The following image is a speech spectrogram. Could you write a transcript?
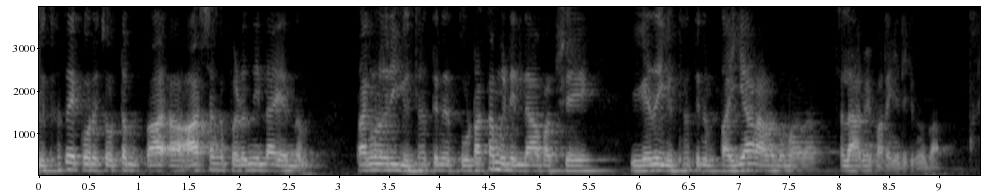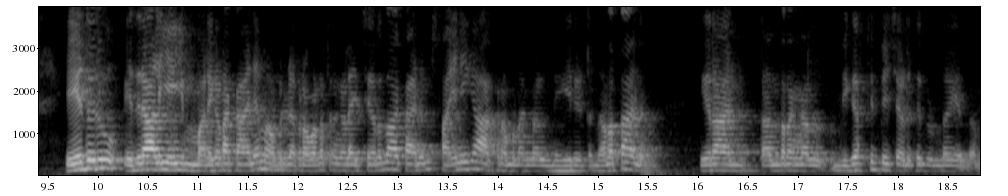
യുദ്ധത്തെക്കുറിച്ച് ഒട്ടും ആശങ്കപ്പെടുന്നില്ല എന്നും തങ്ങൾ ഒരു യുദ്ധത്തിന് തുടക്കമിടില്ല പക്ഷേ ഏത് യുദ്ധത്തിനും തയ്യാറാണെന്നുമാണ് സലാമി പറഞ്ഞിരിക്കുന്നത്. ഏതൊരു എതിരാളിയെയും മറികടക്കാനും അവരുടെ പ്രവർത്തനങ്ങളെ ചെറുതാക്കാനും സൈനിക ആക്രമണങ്ങൾ നേരിട്ട് നടത്താനും ഇറാൻ തന്ത്രങ്ങൾ വികസിപ്പിച്ചെടുത്തിട്ടുണ്ട് എന്നും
